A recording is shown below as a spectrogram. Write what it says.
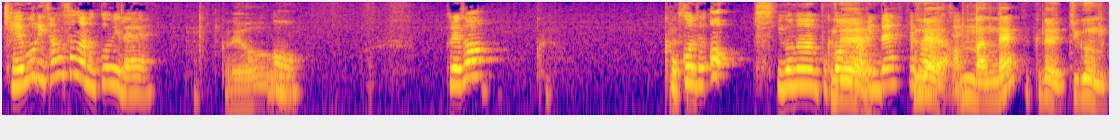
재물이 상승하는 꿈이래. 그래요. 어. 그래서 그랬어? 복권 생 어? 이거는 복권 근데-. 안 맞네? 근데 지금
